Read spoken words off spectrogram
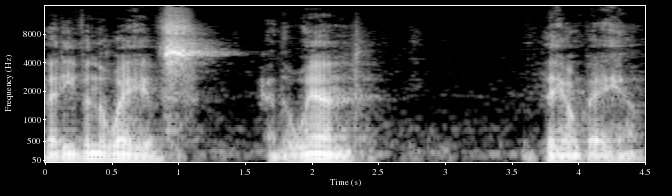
That even the waves and the wind, they obey him.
